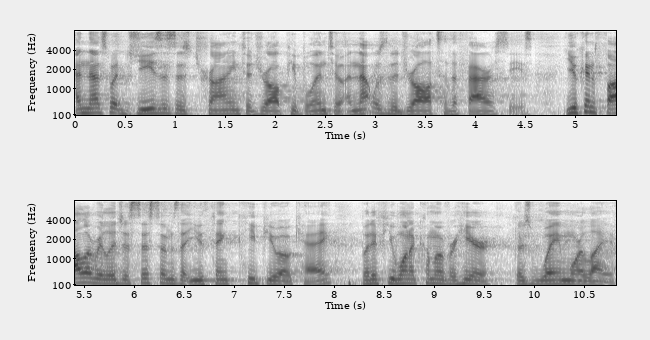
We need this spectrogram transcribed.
And that's what Jesus is trying to draw people into, and that was the draw to the Pharisees. You can follow religious systems that you think keep you okay, but if you want to come over here, there's way more life.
